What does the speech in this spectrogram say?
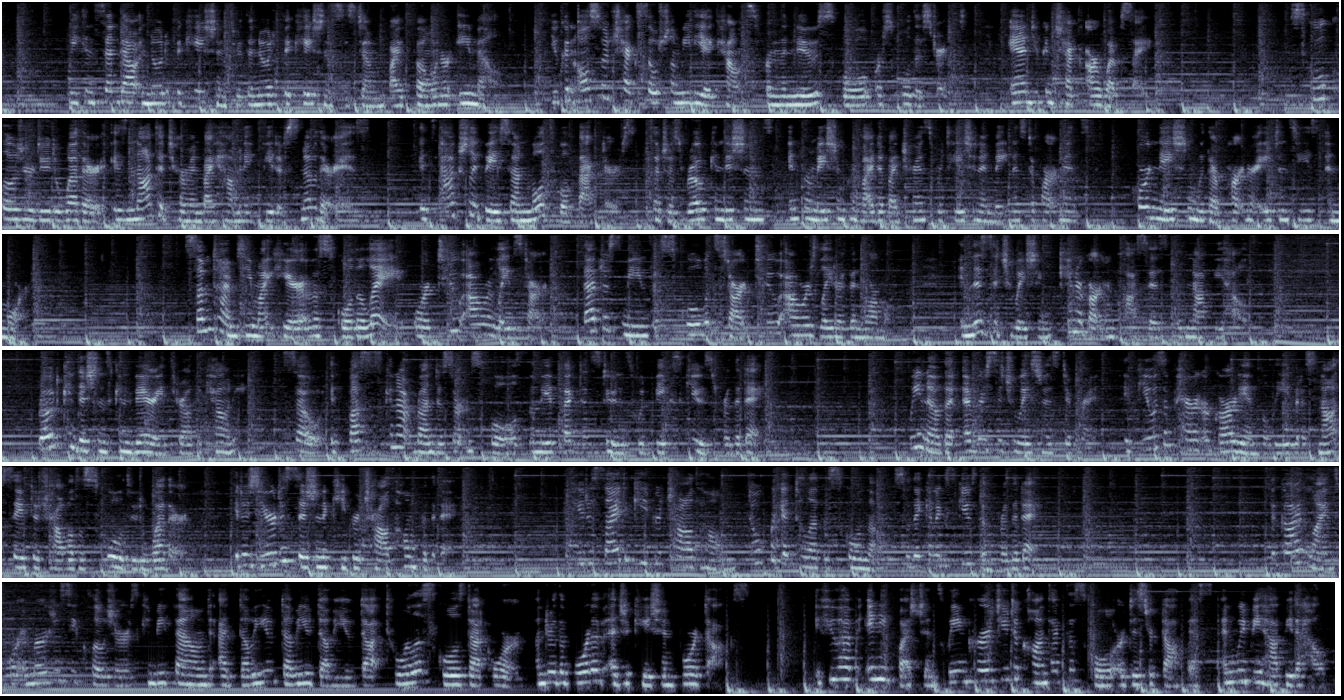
We can send out a notification through the notification system by phone or email. You can also check social media accounts from the new school or school district, and you can check our website. School closure due to weather is not determined by how many feet of snow there is. It's actually based on multiple factors, such as road conditions, information provided by transportation and maintenance departments, coordination with our partner agencies, and more. Sometimes you might hear of a school delay or a two hour late start. That just means that school would start two hours later than normal. In this situation, kindergarten classes would not be held. Road conditions can vary throughout the county, so, if buses cannot run to certain schools, then the affected students would be excused for the day. We know that every situation is different. If you as a parent or guardian believe it is not safe to travel to school due to weather, it is your decision to keep your child home for the day. If you decide to keep your child home, don't forget to let the school know so they can excuse them for the day. The guidelines for emergency closures can be found at www.tooeleschools.org under the Board of Education Board Docs. If you have any questions, we encourage you to contact the school or district office, and we'd be happy to help.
